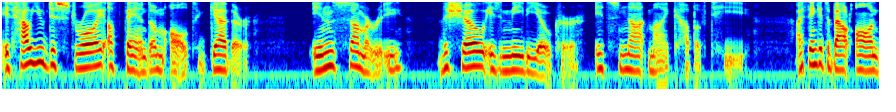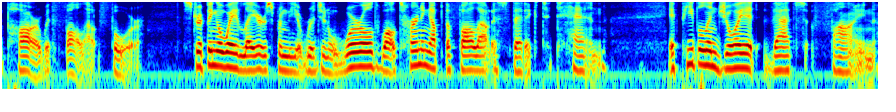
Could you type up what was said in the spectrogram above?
is how you destroy a fandom altogether. In summary, the show is mediocre. It's not my cup of tea. I think it's about on par with Fallout 4, stripping away layers from the original world while turning up the Fallout aesthetic to 10. If people enjoy it, that's fine.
